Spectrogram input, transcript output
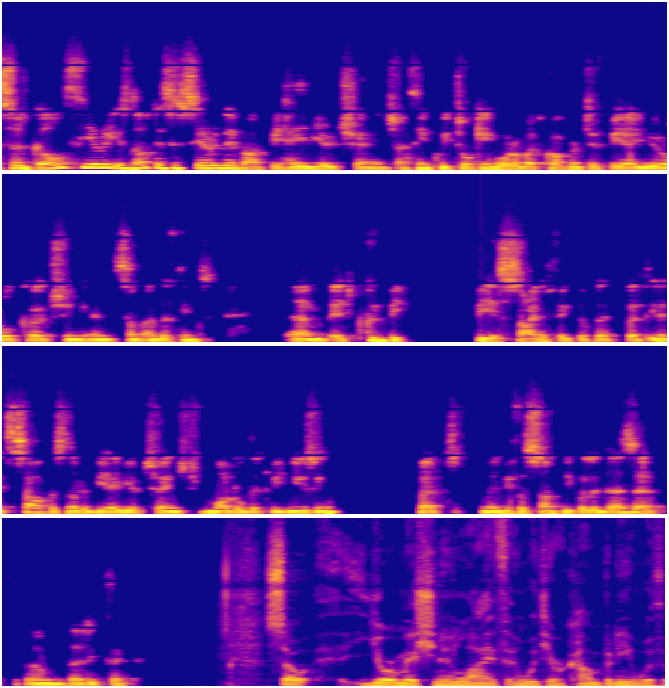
so, goal theory is not necessarily about behavior change. I think we're talking more about cognitive behavioral coaching and some other things. Um, it could be be a side effect of that, but in itself, it's not a behavior change model that we're using. But maybe for some people, it does have um, that effect. So, uh, your mission in life and with your company, with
